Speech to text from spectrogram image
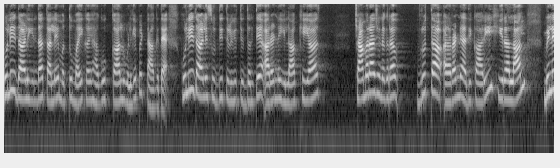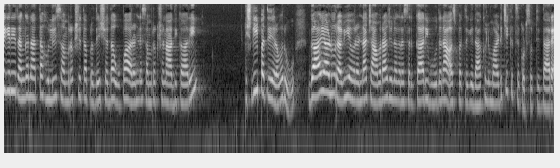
ಹುಲಿ ದಾಳಿಯಿಂದ ತಲೆ ಮತ್ತು ಮೈಕೈ ಹಾಗೂ ಕಾಲುಗಳಿಗೆ ಪೆಟ್ಟಾಗಿದೆ. ಹುಲಿ ದಾಳಿ ಸುದ್ದಿ ತಿಳಿಯುತ್ತಿದ್ದಂತೆ ಅರಣ್ಯ ಇಲಾಖೆಯ ಚಾಮರಾಜನಗರ ವೃತ್ತ ಅರಣ್ಯ ಅಧಿಕಾರಿ ಹೀರಾಲಾಲ್, ಬಿಳಿಗಿರಿ ರಂಗನಾಥ ಹುಲಿ ಸಂರಕ್ಷಿತ ಪ್ರದೇಶದ ಉಪ ಅರಣ್ಯ ಸಂರಕ್ಷಣಾಧಿಕಾರಿ ಶ್ರೀಪತಿರವರು ಗಾಯಾಳು ರವಿಯವರನ್ನ ಚಾಮರಾಜನಗರ ಸರ್ಕಾರಿ ಬೋಧನಾ ಆಸ್ಪತ್ರೆಗೆ ದಾಖಲು ಮಾಡಿ ಚಿಕಿತ್ಸೆ ಕೊಡಿಸುತ್ತಿದ್ದಾರೆ.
